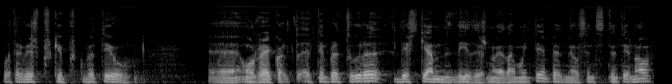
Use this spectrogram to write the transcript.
Outra vez porquê? Porque bateu uh, um recorde. A temperatura, desde que há medidas, não é de há muito tempo, é de 1979,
